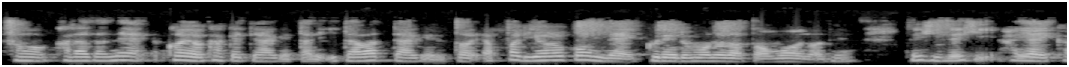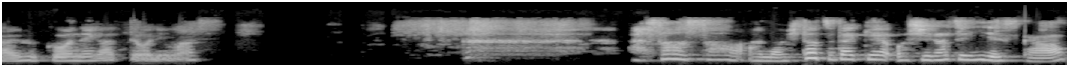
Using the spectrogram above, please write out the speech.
そう、体ね、声をかけてあげたり、いたわってあげると、やっぱり喜んでくれるものだと思うので、ぜひぜひ早い回復を願っております。あ、そうそう。あの、一つだけお知らせいいですか？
